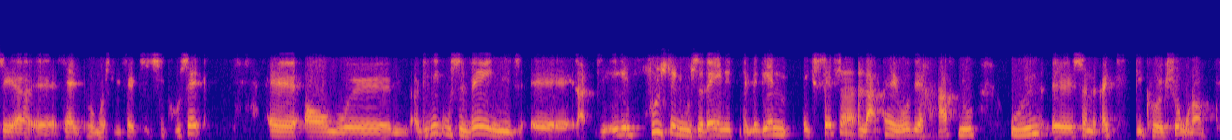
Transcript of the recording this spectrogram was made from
ser øh, fald på måske 5-10 procent. Øh, og, øh, og det er ikke usædvanligt, øh, eller det er ikke fuldstændig usædvanligt, men, det er en exceptionelt lang periode, vi har haft nu, uden øh, sådan rigtige korrektioner.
